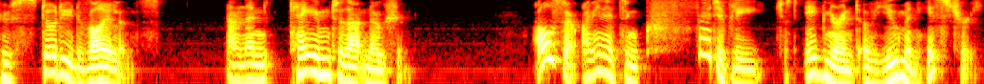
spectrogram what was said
who studied violence and then came to that notion. Also, I mean, it's incredibly just ignorant of human history.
